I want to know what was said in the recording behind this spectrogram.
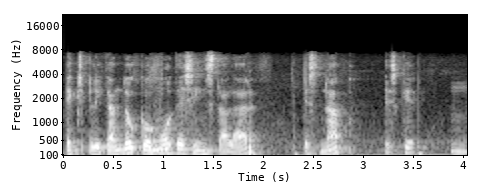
explicando cómo desinstalar Snap. Es que... Mm,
